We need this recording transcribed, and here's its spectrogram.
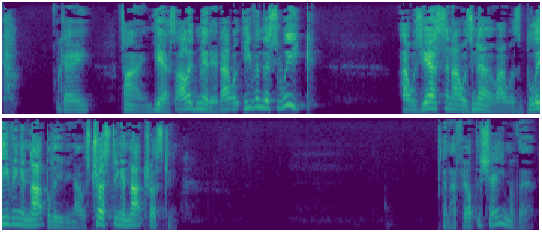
Okay, fine. Yes, I'll admit it. I was even this week. I was yes and I was no. I was believing and not believing. I was trusting and not trusting. And I felt the shame of that.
